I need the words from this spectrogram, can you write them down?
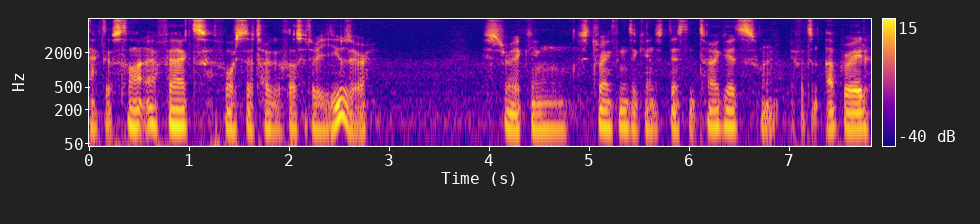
Active slot effect forces a target closer to the user. Striking strengthens against distant targets when if it's an upgrade.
